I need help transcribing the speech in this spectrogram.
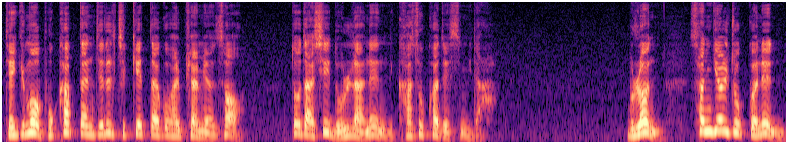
대규모 복합단지를 짓겠다고 발표하면서 또다시 논란은 가속화됐습니다. 물론 선결 조건은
